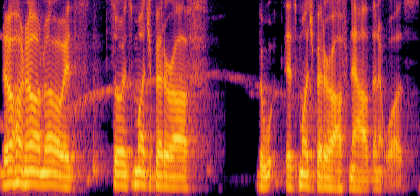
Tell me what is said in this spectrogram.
No, no, no. It's so it's much better off. The it's much better off now than it was.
